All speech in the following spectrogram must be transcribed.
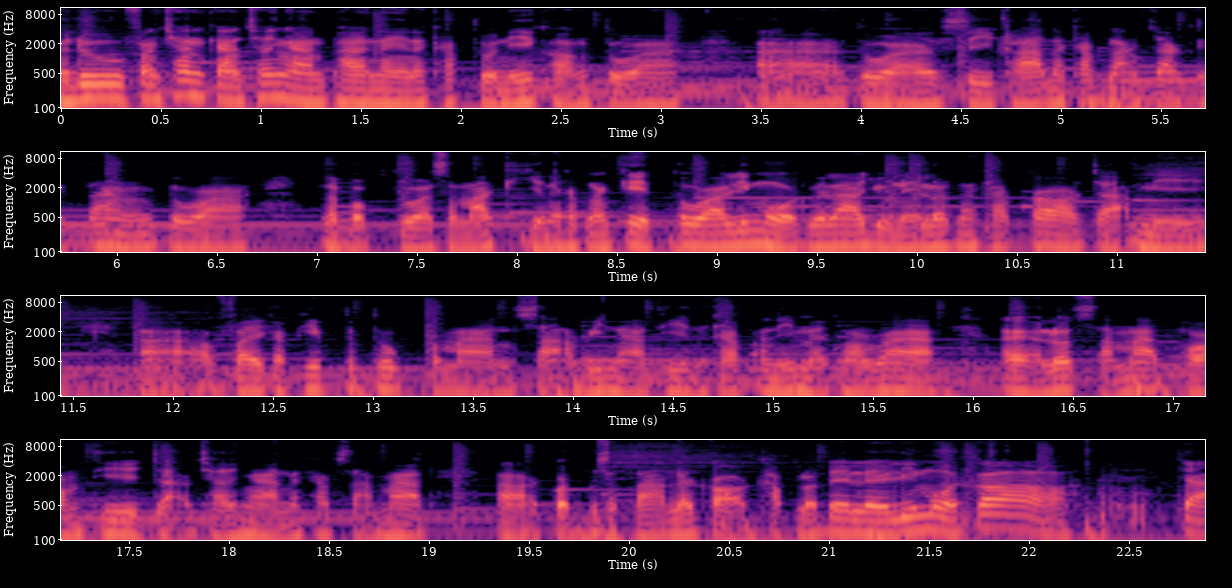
มาดูฟังก์ชันการใช้งานภายในนะครับ ตัวนี้ของตัวตัว C Class นะครับหลังจากติดตั้งตัวระบบตัว Smart Key นะครับสังเกตตัวรีโมทเวลาอยู่ในรถนะครับก็จะมีไฟกระพริบทุกๆ ประมาณ 3 วินาทีนะครับ อันนี้หมายความว่ารถสามารถพร้อมที่จะใช้งานนะครับ สามารถกดพุชสตาร์ทแล้วก็ขับรถได้เลยรีโมทก็ จะ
